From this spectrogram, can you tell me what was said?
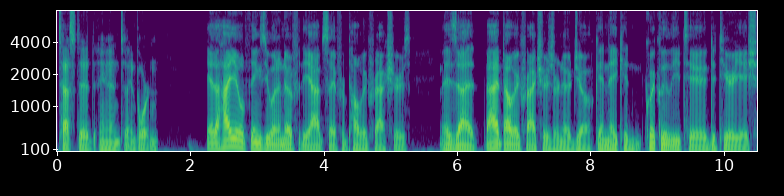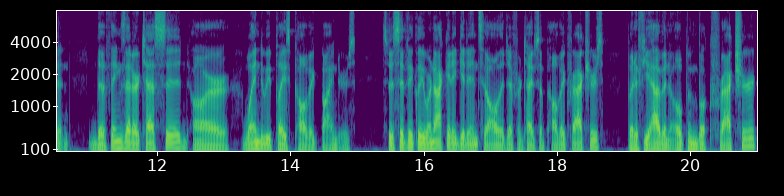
tested and important? Yeah, the high yield things you want to know for the ab site for pelvic fractures is that bad pelvic fractures are no joke and they can quickly lead to deterioration. The things that are tested are when do we place pelvic binders? Specifically, we're not going to get into all the different types of pelvic fractures, but if you have an open book fracture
